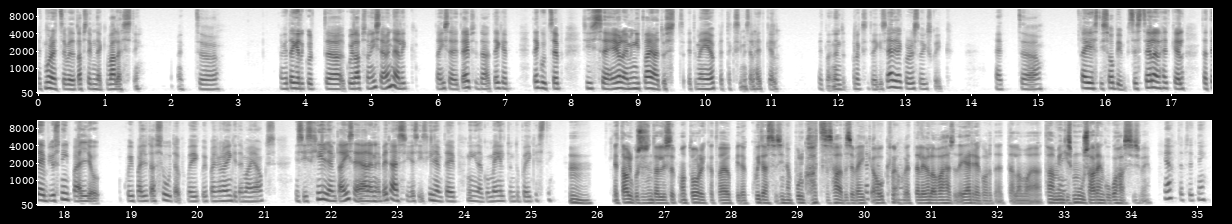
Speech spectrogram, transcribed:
et muretsevad, et laps teeb midagi valesti. et äh, aga tegelikult äh,, kui laps on ise õnnelik, ta ise teeb seda, tegutseb, siis ei ole mingit vajadust, et meie õpetaksime sel hetkel. Et need oleksid õiges järjekorras ükskõik. et äh, täiesti sobib, sest sellel hetkel ta teeb just nii palju, kui palju ta suudab või kui palju on õige tema jaoks. ja siis hiljem ta ise areneb edasi ja siis hiljem teeb nii, nagu meil tundub õigesti mm et alguses on tal lihtsalt motoorikat vaja õppida, kuidas see sinna pulga otsa saada, see väike auk nagu, et tal ei ole vaja seda järjekorda, et tal on vaja, ta on mingis muus arengukohas siis või? jah, täpselt nii.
